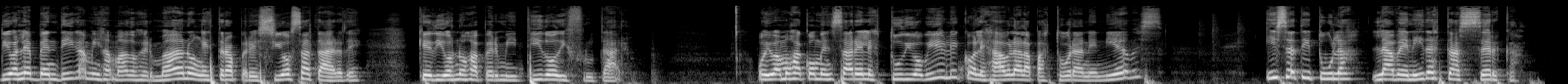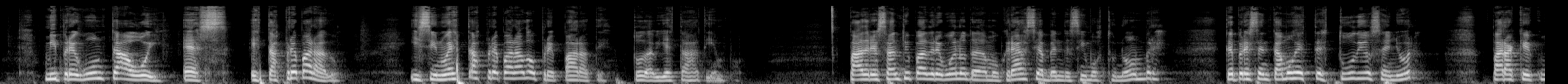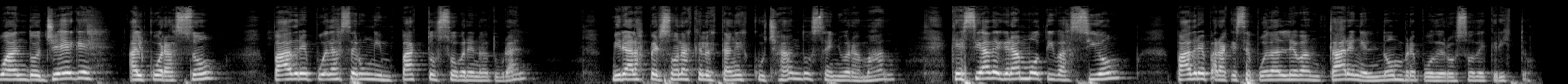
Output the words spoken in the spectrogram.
Dios les bendiga, mis amados hermanos, en esta preciosa tarde que Dios nos ha permitido disfrutar. Hoy vamos a comenzar el estudio bíblico, les habla la pastora Ane Nieves y se titula La venida está cerca. Mi pregunta hoy es, ¿estás preparado? Y si no estás preparado, prepárate, todavía estás a tiempo. Padre Santo y Padre Bueno, te damos gracias, bendecimos tu nombre. Te presentamos este estudio, Señor, para que cuando llegue al corazón, Padre, pueda hacer un impacto sobrenatural. Mira a las personas que lo están escuchando, Señor amado, que sea de gran motivación, Padre, para que se puedan levantar en el nombre poderoso de Cristo.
